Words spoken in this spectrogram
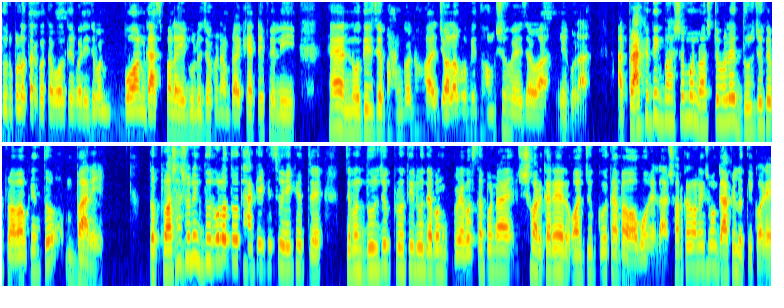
দুর্বলতার কথা বলতে পারি, যেমন বন, গাছপালা, এগুলো যখন আমরা কেটে ফেলি হ্যাঁ নদীর যে ভাঙ্গন হয়, জলাভূমি ধ্বংস হয়ে যাওয়া, এগুলা। আর প্রাকৃতিক ভারসাম্য নষ্ট হলে দুর্যোগের প্রভাব কিন্তু বাড়ে। তো প্রশাসনিক দুর্বলতাও থাকে কিছু এই ক্ষেত্রে, যেমন দুর্যোগ প্রতিরোধ এবং ব্যবস্থাপনায় সরকারের অযোগ্যতা বা অবহেলা। সরকার অনেক সময় গাফিলতি করে,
